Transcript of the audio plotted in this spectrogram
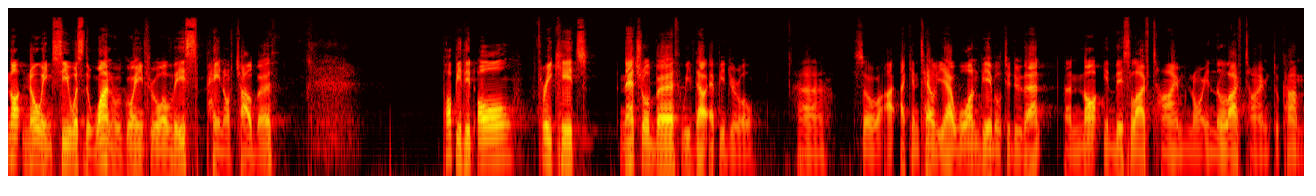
not knowing she was the one who going through all this pain of childbirth. Poppy did all three kids natural birth without epidural. Uh, so I, I, can tell you, I won't be able to do that, uh, not in this lifetime, nor in the lifetime to come.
